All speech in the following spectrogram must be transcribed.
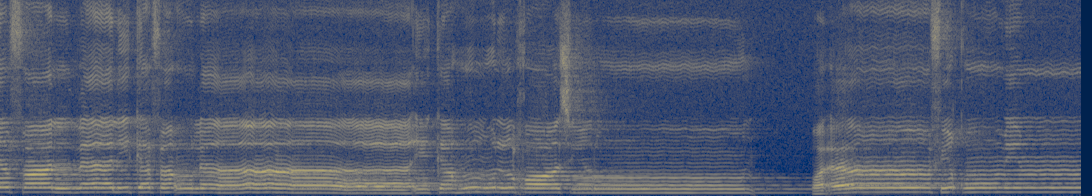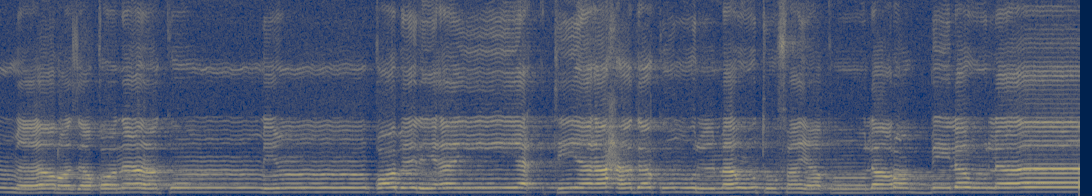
يفعل ذلك فأولئك هم الخاسرون. وأنفقوا مما رزقناكم من قبل أن يأتي أحدكم الموت فيقول رب لولا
